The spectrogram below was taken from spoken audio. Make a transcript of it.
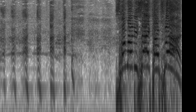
Somebody say I can fly.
